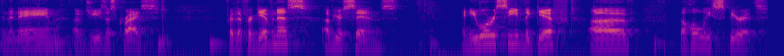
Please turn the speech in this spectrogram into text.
in the name of Jesus Christ for the forgiveness of your sins, and you will receive the gift of the Holy Spirit.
